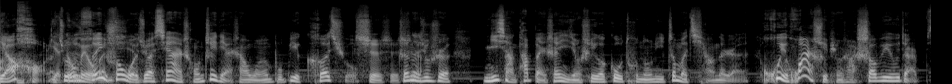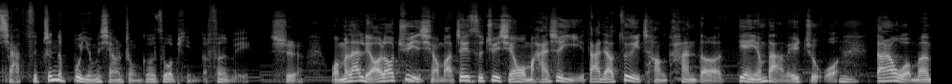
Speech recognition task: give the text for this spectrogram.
也好了，也都没有。所以说，我觉得新海诚这点上我们不必苛求。是是，真的就是，你想他本身已经是一个构图能力这么强的人，绘画水平上稍微有点瑕疵，真的不影响整个作品的氛围。是我们来聊聊剧情吧。这次剧情我们还是以大家最常看的电影版为主，当然我们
